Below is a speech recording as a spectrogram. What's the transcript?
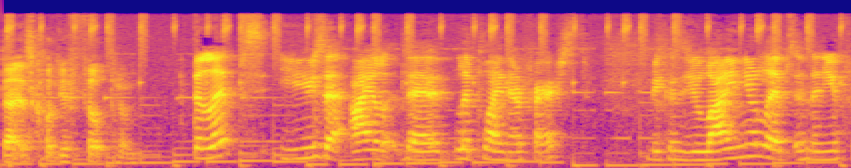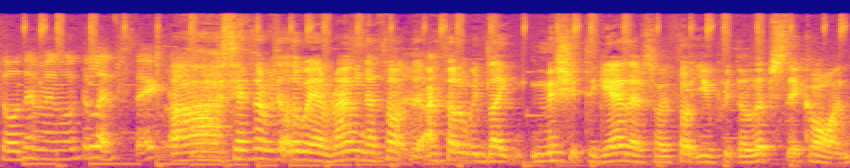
That is called your philtrum. The lips, you use the eye, the lip liner first. because you line your lips and then you fill them in with the lipstick. Ah, see, I thought it was the other way around. I thought that, I thought it would like mish it together, so I thought you put the lipstick on.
